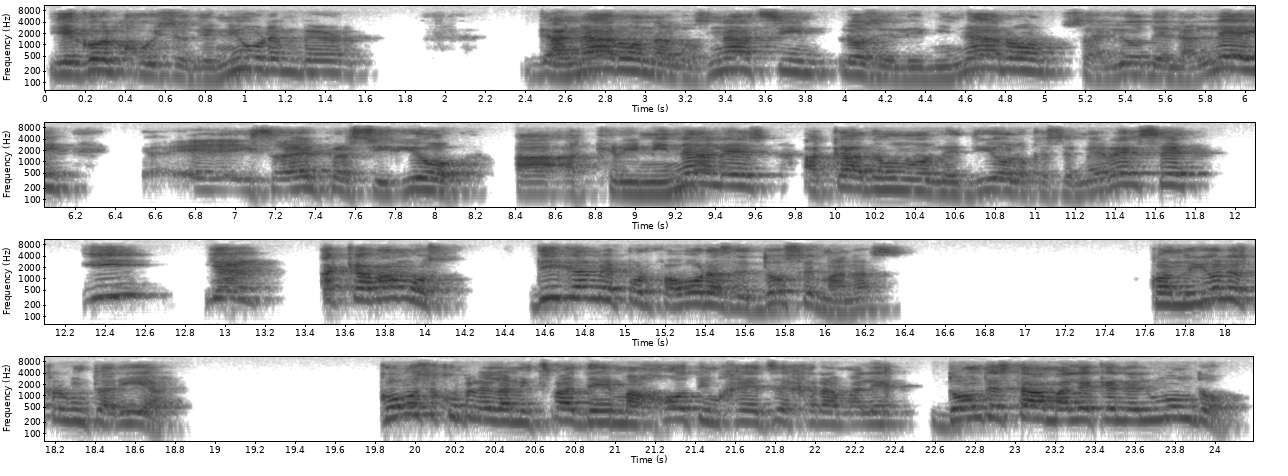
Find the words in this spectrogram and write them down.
Llegó el juicio de Nuremberg, ganaron a los nazis, los eliminaron, salió de la ley. Eh, Israel persiguió a, criminales, a cada uno le dio lo que se merece y ya, acabamos. Díganme, por favor, hace dos semanas, cuando yo les preguntaría, ¿cómo se cumple la mitzvah de Mahot Imchezecher Amalek? ¿Dónde está Amalek en el mundo?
